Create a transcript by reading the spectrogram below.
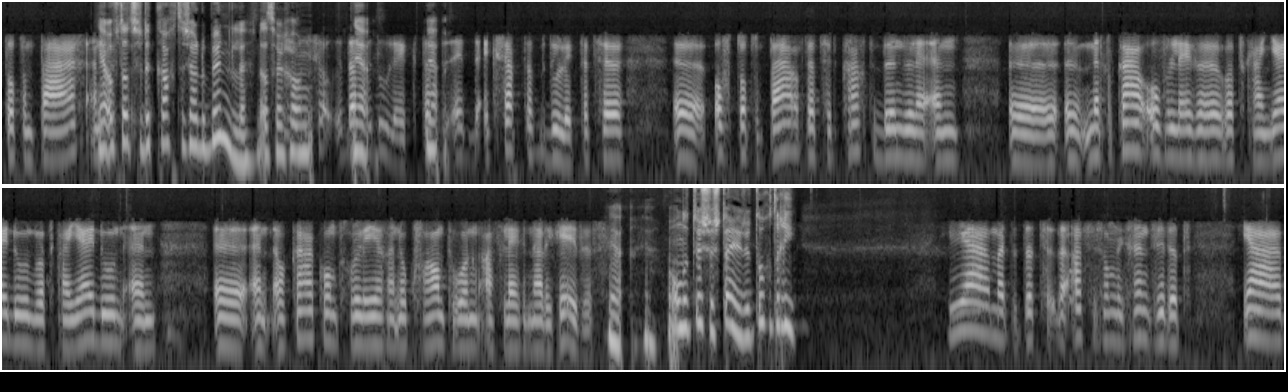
tot een paar. En ja, of dat ze de krachten zouden bundelen. Dat er gewoon... Zo, dat ja. bedoel ik. Dat, Exact dat bedoel ik. Dat ze eh, of tot een paar of dat ze de krachten bundelen en eh, eh, met elkaar overleggen. Wat ga jij doen, wat ga jij doen. En, en elkaar controleren en ook verantwoording afleggen naar de gevers. Ja, ja. Maar ondertussen steun je er toch drie. Ja, maar dat, dat, de artsen zonder grenzen, dat... Ja,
